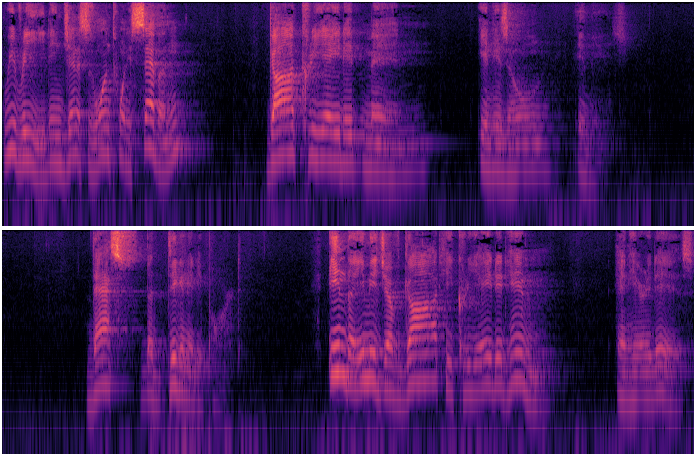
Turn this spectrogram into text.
we read in Genesis 1:27, God created man in his own image. That's the dignity part. In the image of God, he created him. And here it is.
